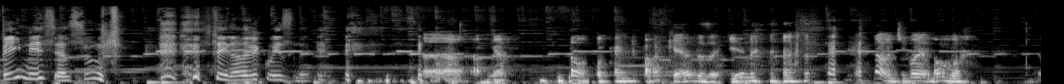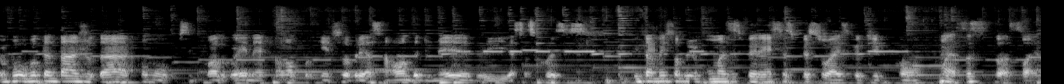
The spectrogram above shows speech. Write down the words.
Bem nesse assunto. Tem nada a ver com isso, né? Ah, minha. Não, tô caindo de paraquedas aqui, né? Não, tipo, vamos eu vou, vou tentar ajudar como psicólogo aí, né? Falar um pouquinho sobre essa onda de medo e essas coisas. E também sobre umas experiências pessoais que eu tive com essas situações.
